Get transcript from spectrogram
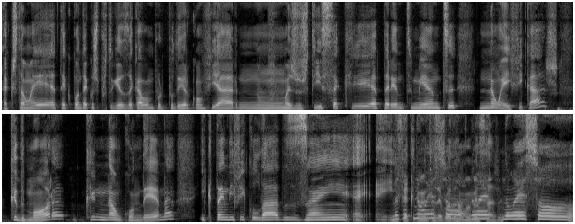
A questão é até que ponto é que os portugueses acabam por poder confiar numa justiça que aparentemente não é eficaz, que demora, que não condena e que tem dificuldades em, em Mas é que não é só, não é, não é só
